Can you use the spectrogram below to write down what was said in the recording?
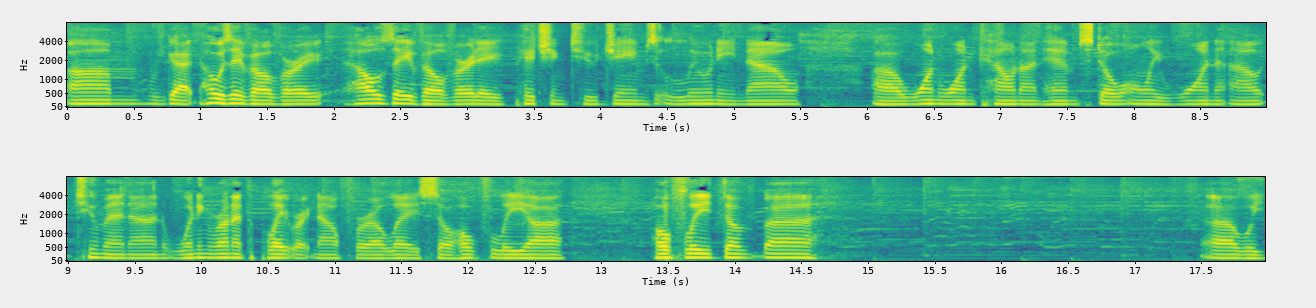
Um, we've got Jose Valverde, Jose Valverde pitching to James Loney now. Uh, 1 1 count on him. Still only one out. Two men on. Winning run at the plate right now for LA. So hopefully, uh, hopefully, uh, uh, we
